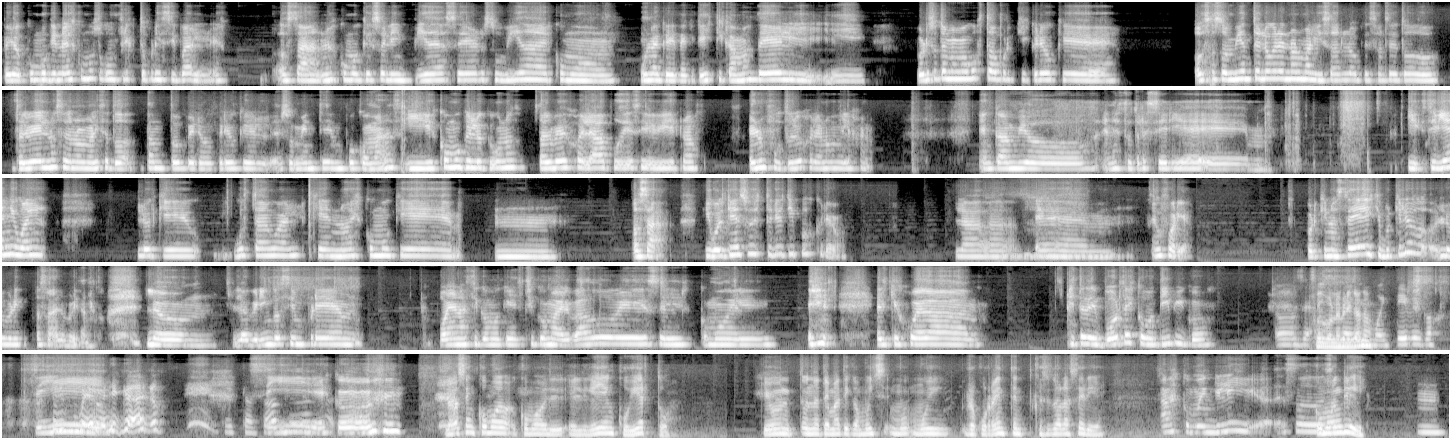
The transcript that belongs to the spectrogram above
pero como que no es como su conflicto principal, es o sea, no es como que eso le impide hacer su vida, es como una característica más de él y, por eso también me gusta porque creo que, o sea, su ambiente logra normalizarlo a pesar de todo. Tal vez él no se normaliza todo, tanto, pero creo que su ambiente un poco más y es como que lo que uno tal vez ojalá pudiese vivir en un futuro, ojalá no muy lejano. En cambio, en esta otra serie, eh, y si bien igual lo que gusta igual, que no es como que... mm, o sea, igual tiene sus estereotipos, creo. La em, euforia. Porque no sé, es que ¿por qué lo, lo o sea, los británicos, lo- los gringos siempre ponen así como que el chico malvado es el como el, el que juega este deporte, es como típico. O sea, ¿Fútbol americano? Muy típico. Sí, Muy americano. Sí, es como... Lo hacen como, como el, el gay encubierto. Que es un- una temática muy, muy, muy recurrente en casi toda la serie. Ah, es como en Glee. Eso, Como eso- en Glee. Mm.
